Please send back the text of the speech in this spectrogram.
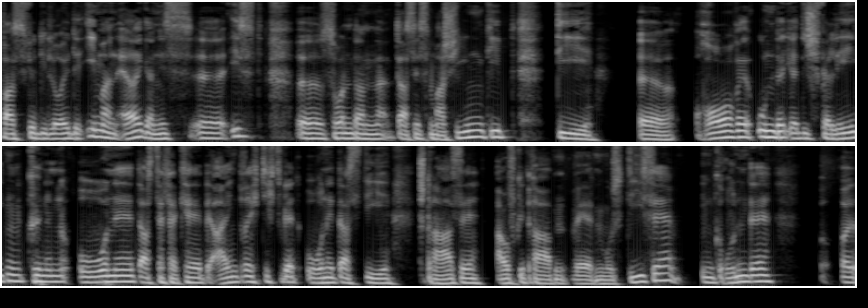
was für die Leute immer ein Ärgernis äh, ist, äh, sondern dass es Maschinen gibt, die Rohre unterirdisch verlegen können, ohne dass der Verkehr beeinträchtigt wird, ohne dass die Straße aufgegraben werden muss. Diese im Grunde äh,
